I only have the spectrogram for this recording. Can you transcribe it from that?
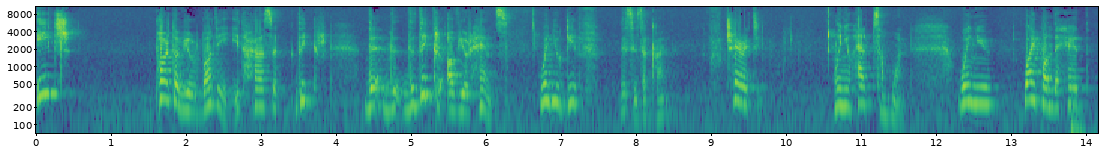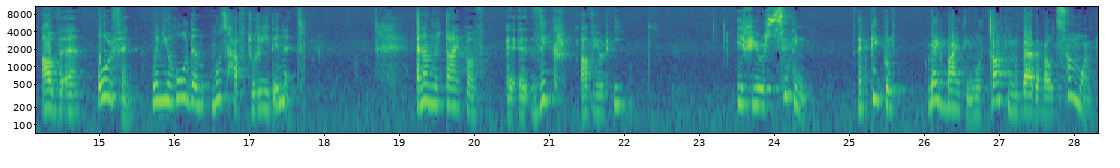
Each part of your body, it has a dhikr. The, the, the dhikr of your hands. When you give, this is a kind of charity. When you help someone, when you wipe on the head of an orphan, when you hold a mushaf to read in it. Another type of uh, uh, dhikr of your eat. If you're sitting and people backbiting or talking bad about someone,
